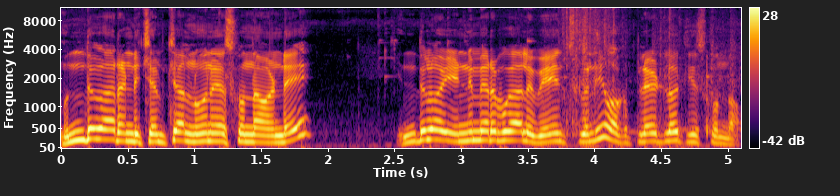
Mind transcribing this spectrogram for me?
ముందుగా రెండు చెంచాలు నూనె వేసుకుందామండి. ఇందులో ఎండుమిరపకాయలు వేయించుకుని ఒక ప్లేట్లో తీసుకుందాం.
